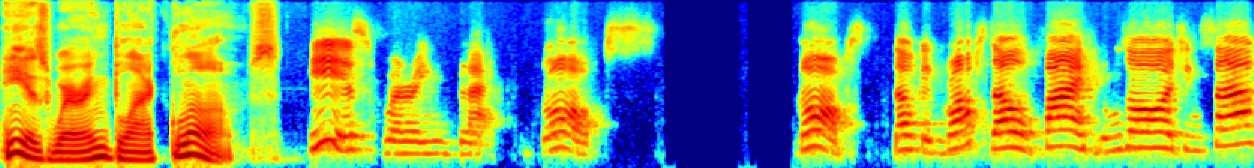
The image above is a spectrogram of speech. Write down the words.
He is wearing black gloves. He is wearing black gloves. Gloves. Đâu cái gloves đâu? Five. Đúng rồi, chính xác.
